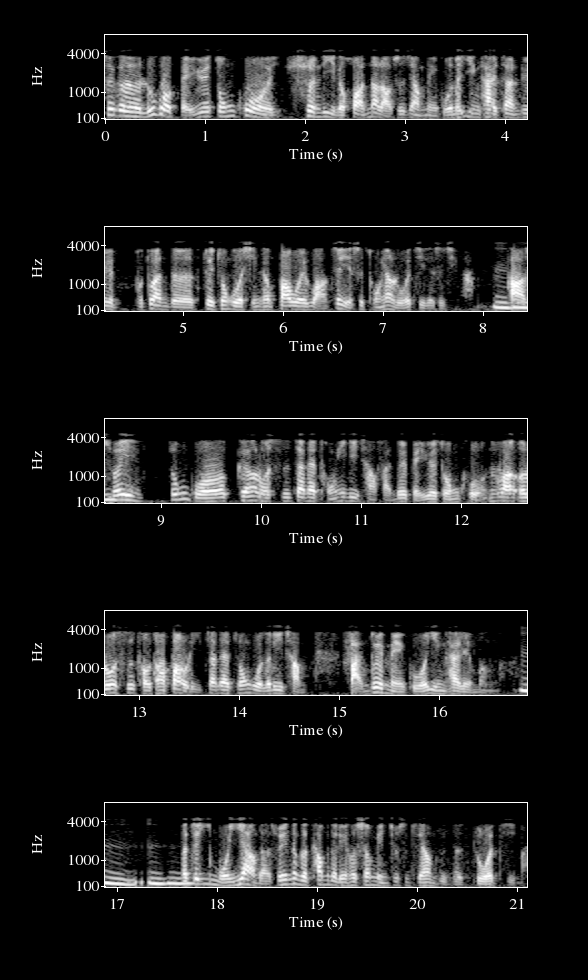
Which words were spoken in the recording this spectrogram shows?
这个如果北约东扩顺利的话，那老实讲，美国的印太战略不断的对中国形成包围网，这也是同样逻辑的事情啊。嗯，好，所以中国跟俄罗斯站在同一立场反对北约东扩，那么俄罗斯投桃报李站在中国的立场反对美国印太联盟嗯嗯，那这一模一样的，所以那个他们的联合声明就是这样子的逻辑嘛。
